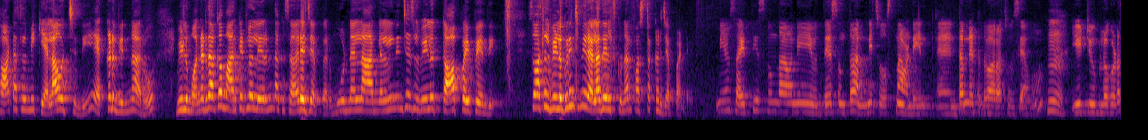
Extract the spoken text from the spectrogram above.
థాట్ అసలు మీకు ఎలా వచ్చింది? ఎక్కడ విన్నారు? వీళ్ళు మొన్నటిదాకా మార్కెట్లో లేరని నాకు సరే చెప్పారు. మూడు నెలల ఆరు నెలల నుంచి అసలు వీళ్ళు టాప్ అయిపోయింది. సో అసలు వీళ్ళ గురించి మీరు ఎలా తెలుసుకున్నారు? ఫస్ట్ అక్కడ చెప్పండి. మేము సైట్ తీసుకుందామని ఉద్దేశంతో అన్ని చూస్తున్నామండి. ఇంటర్నెట్ ద్వారా చూసాము. హ్మ్. యూట్యూబ్లో కూడా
